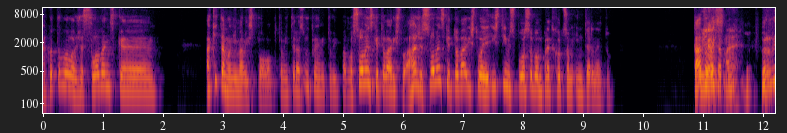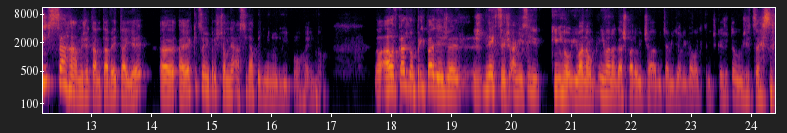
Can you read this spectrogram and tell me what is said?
ako to bolo, že slovenské Aký tam oni mali spolok? To mi teraz úplne mi to vypadlo. Slovenské tovaristvo. Aha, že slovenské tovaristvo je istým spôsobom predchodcom internetu. Táto veta tam, prisahám, že tam tá veta je. A ja keď som ju prečítal, mňa asi na 5 minút vyplo. Hej, no. No ale v každom prípade, že, že nechceš ani si knihou Ivana, Ivana Gašparoviča, aby ťa videli v električke, že to už je cez.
